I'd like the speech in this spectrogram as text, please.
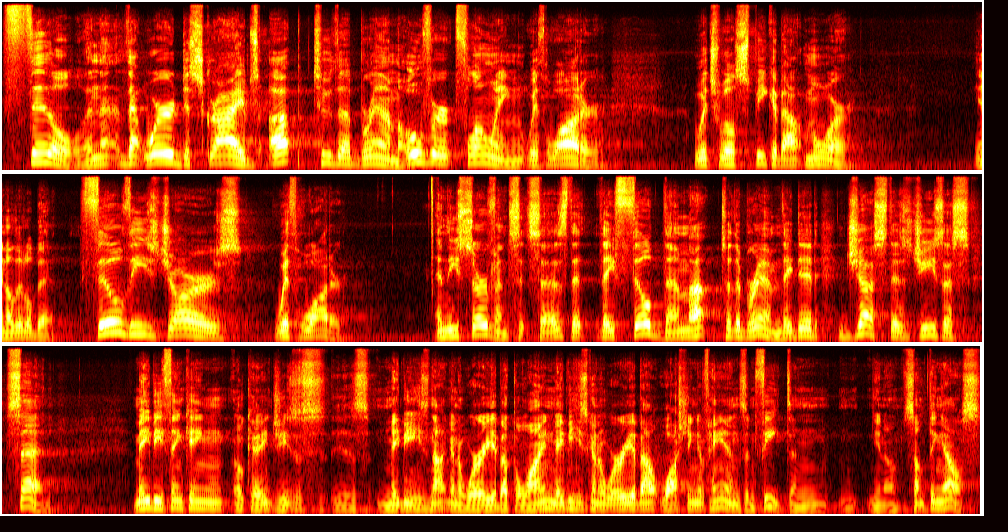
Fill. And that, that word describes up to the brim, overflowing with water, which we'll speak about more in a little bit. Fill these jars with water. And these servants, it says, that they filled them up to the brim. They did just as Jesus said. Maybe thinking, okay, Jesus is, maybe he's not going to worry about the wine. Maybe he's going to worry about washing of hands and feet and, you know, something else.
